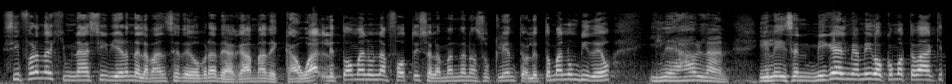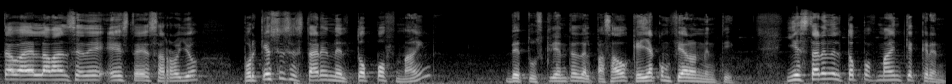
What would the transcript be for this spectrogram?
si fueron al gimnasio y vieron el avance de obra de Agama de Cagua, le toman una foto y se la mandan a su cliente, o le toman un video y le hablan y le dicen, Miguel, mi amigo, ¿cómo te va? Aquí te va el avance de este desarrollo. Porque eso es estar en el top of mind de tus clientes del pasado que ya confiaron en ti. Y estar en el top of mind, ¿qué creen?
